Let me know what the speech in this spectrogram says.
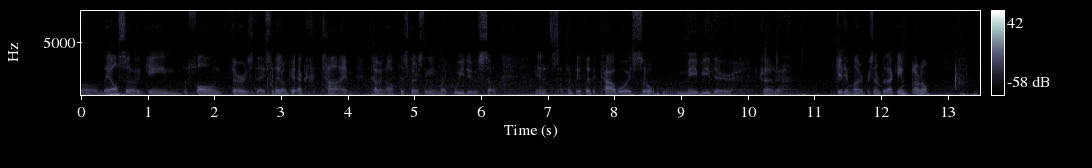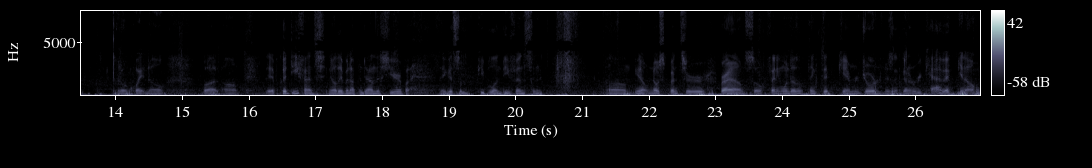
Um, they also have a game the following Thursday, so they don't get extra time coming off this Thursday game like we do. So and it's I think they play the Cowboys, so maybe they're trying to get him 100% for that game. I don't know. I don't quite know, but um, they have good defense. You know, they've been up and down this year, but they get some people on defense, and um, you know, no Spencer Brown. So if anyone doesn't think that Cameron Jordan isn't going to wreak havoc, you know,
